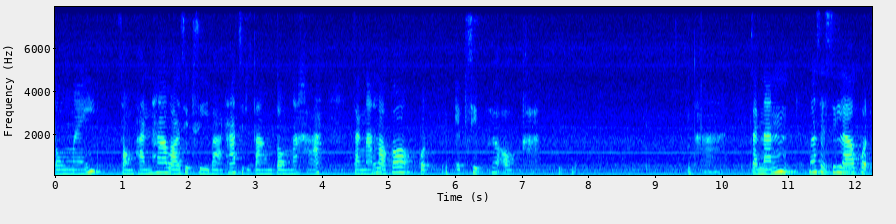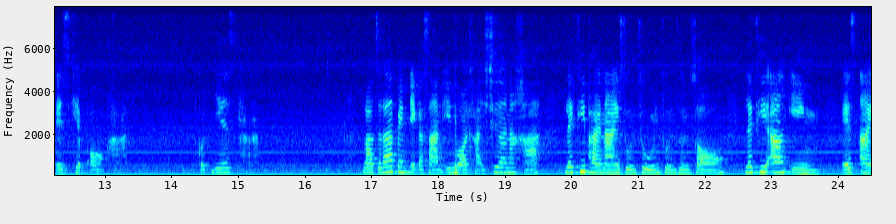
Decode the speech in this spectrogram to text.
ตรงไหม 2,514 บาท 50 สตางค์ตรงนะคะ จากนั้นเราก็กด F10 เพื่อออกค่ะ จากนั้น เมื่อเสร็จสิ้นแล้วกด Escape ออกค่ะ กด Yes ค่ะ เราจะได้เป็นเอกสาร invoice ขายเชื่อนะคะ เลขที่ภายใน 00002 เลขที่อ้างอิง SI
